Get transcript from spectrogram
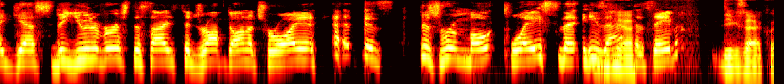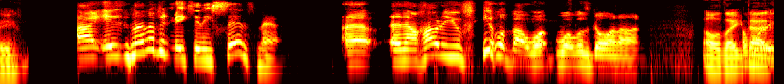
I guess the universe decides to drop donna troy at, this this remote place that he's at Yeah. to save him Exactly. i it, none of it makes any sense man uh, and now how do you feel about what what was going on Oh, like that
